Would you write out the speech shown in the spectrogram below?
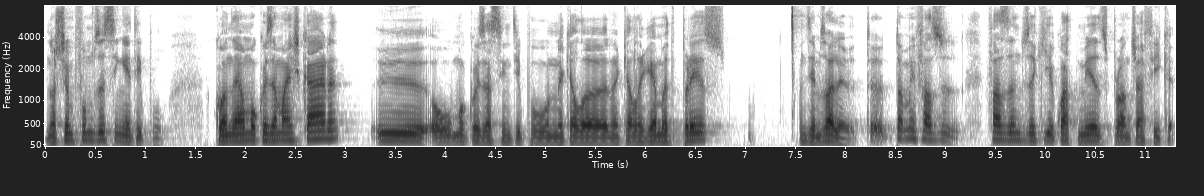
Nós sempre fomos assim, é tipo, quando é uma coisa mais cara, eh, ou uma coisa assim, tipo, naquela, naquela gama de preço, dizemos, olha, também fazes faz anos daqui a 4 meses, pronto, já fica.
